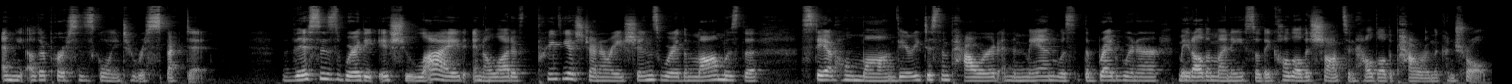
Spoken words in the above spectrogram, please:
and the other person is going to respect it. This is where the issue lied in a lot of previous generations where the mom was the stay at home mom, very disempowered, and the man was the breadwinner, made all the money, so they called all the shots and held all the power and the control.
